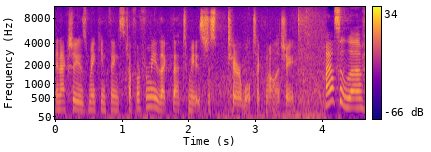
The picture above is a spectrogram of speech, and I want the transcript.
and actually is making things tougher for me, like that to me is just terrible technology. I also love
